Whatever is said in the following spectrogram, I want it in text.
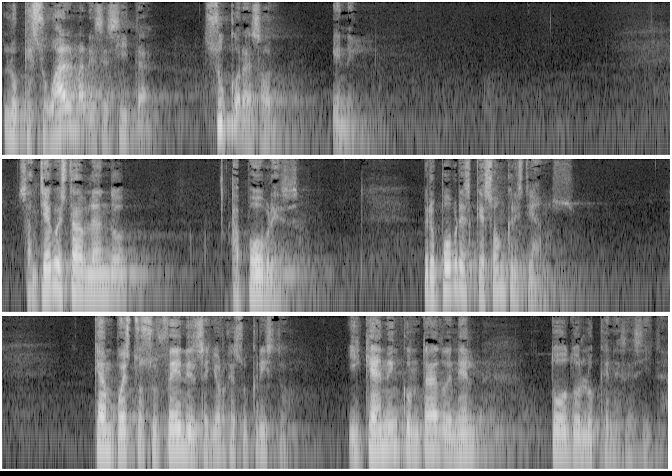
lo que su alma necesita, su corazón en Él. Santiago está hablando a pobres, pero pobres que son cristianos, que han puesto su fe en el Señor Jesucristo y que han encontrado en Él todo lo que necesitan.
